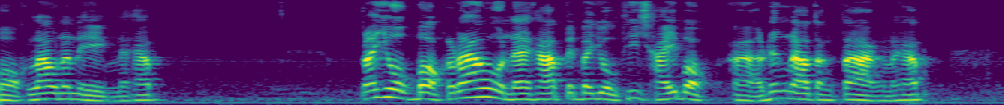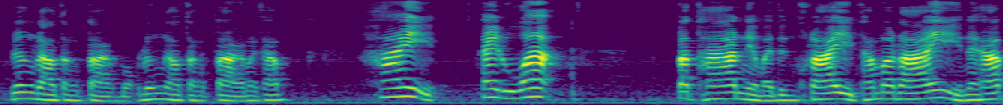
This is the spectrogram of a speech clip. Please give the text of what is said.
บอกเล่านั่นเองนะครับ ประโยคบอกเล่านะครับ เป็นประโยคที่ใช้บอกอ่าเรื่องราวต่างๆนะครับ เรื่องราวต่างๆ บอกเรื่องราวต่างๆนะครับ ให้ให้รู้ว่าประธานเนี่ยหมายถึงใครทำอะไรนะครับ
